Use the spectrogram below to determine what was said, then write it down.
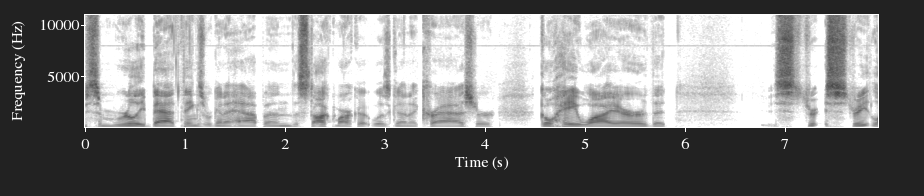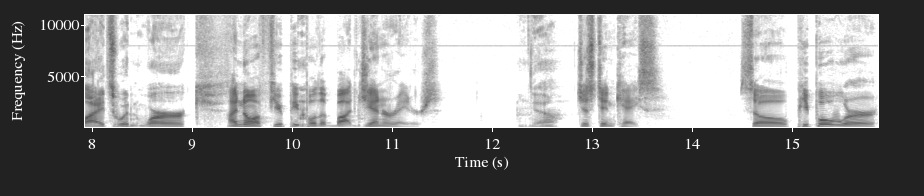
some really bad things were going to happen. The stock market was going to crash or go haywire. That st- street lights wouldn't work. I know a few people that bought generators. Yeah, just in case. So people were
